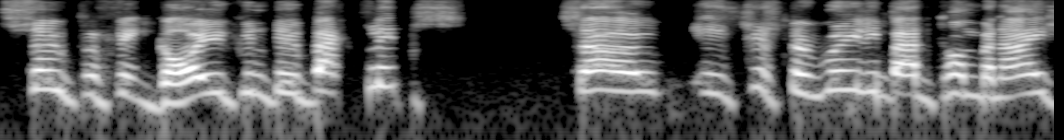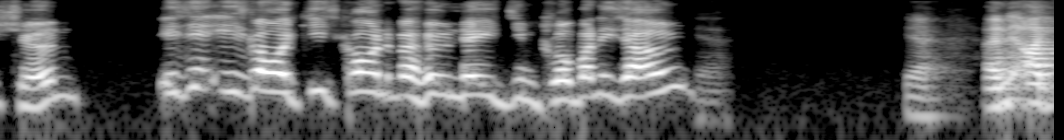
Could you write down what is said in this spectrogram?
super fit guy who can do backflips? So it's just a really bad combination. Is it? He's like he's kind of a who needs him club on his own. Yeah, yeah. and I,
